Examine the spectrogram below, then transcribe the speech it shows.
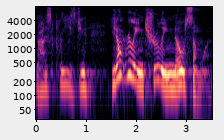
God is pleased. You, you don't really truly know someone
